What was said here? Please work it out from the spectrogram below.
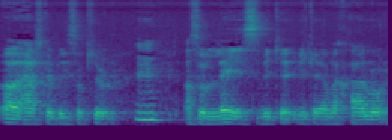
ja, det här ska bli så kul. Alltså Lace, vilka, vilka jävla stjärnor.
